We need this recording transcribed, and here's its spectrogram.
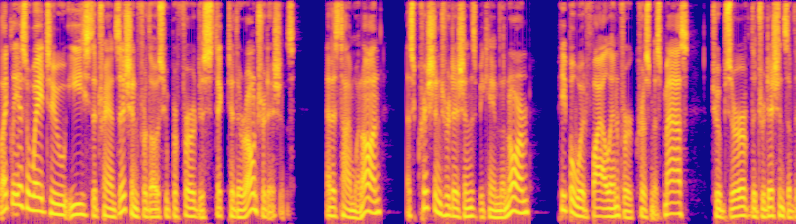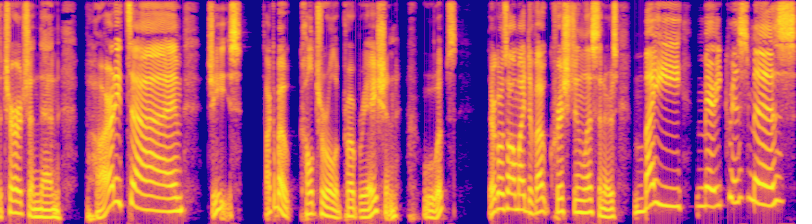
likely as a way to ease the transition for those who preferred to stick to their own traditions. And as time went on, as Christian traditions became the norm, people would file in for Christmas Mass to observe the traditions of the church and then Party time. Jeez, talk about cultural appropriation. Whoops. There goes all my devout Christian listeners. Bye. Merry Christmas.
